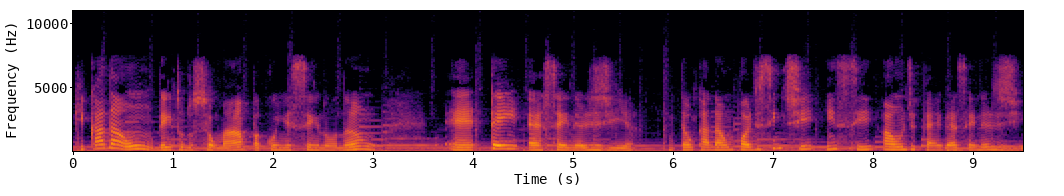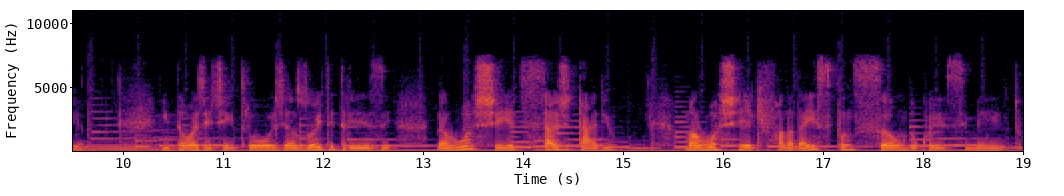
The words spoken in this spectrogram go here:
que cada um dentro do seu mapa, conhecendo ou não, é, tem essa energia. Então cada um pode sentir em si aonde pega essa energia. Então a gente entrou hoje às 8h13 na lua cheia de Sagitário, uma lua cheia que fala da expansão do conhecimento,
